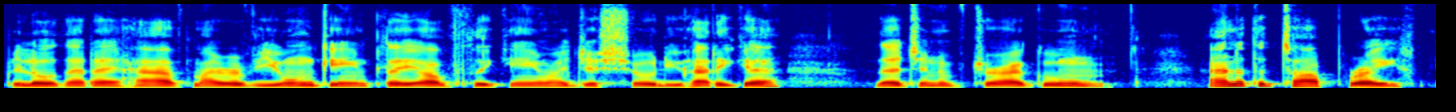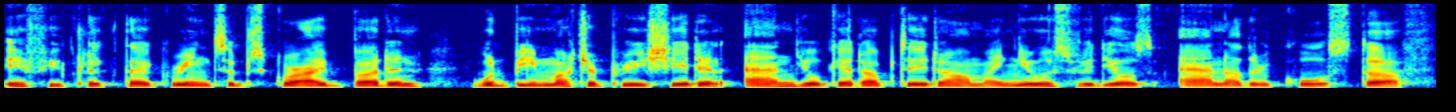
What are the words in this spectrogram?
Below that I have my review and gameplay of the game I just showed you how to get, Legend of Dragoon and at the top right if you click that green subscribe button it would be much appreciated and you'll get updated on my newest videos and other cool stuff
